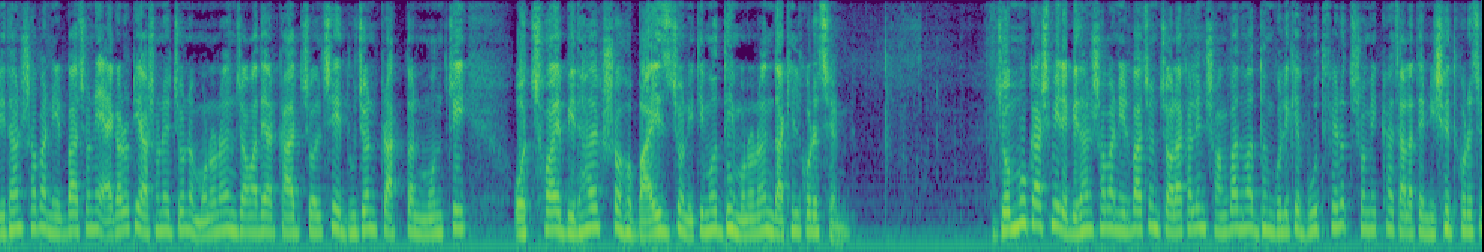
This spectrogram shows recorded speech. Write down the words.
বিধানসভা নির্বাচনে এগারোটি আসনের জন্য মনোনয়ন জমা দেওয়ার কাজ চলছে। দুজন প্রাক্তন মন্ত্রী ও ছয় বিধায়ক সহ বাইশ জন ইতিমধ্যেই মনোনয়ন দাখিল করেছেন। জম্মু কাশ্মীরে বিধানসভা নির্বাচন চলাকালীন সংবাদ মাধ্যমগুলিকে বুথ ফেরত সমীক্ষা চালাতে নিষেধ করেছে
